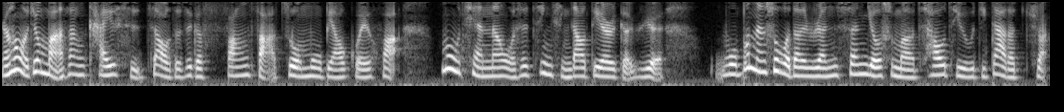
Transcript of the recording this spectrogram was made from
然后我就马上开始照着这个方法做目标规划。目前呢，我是进行到第二个月，我不能说我的人生有什么超级无敌大的转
